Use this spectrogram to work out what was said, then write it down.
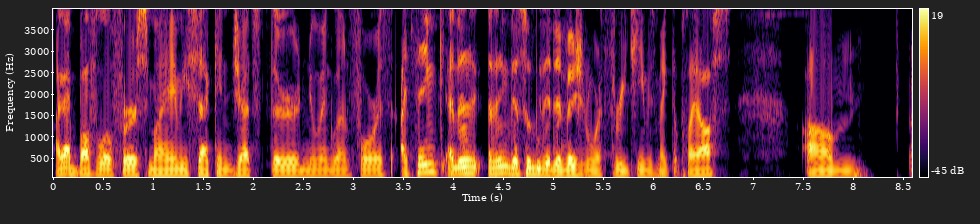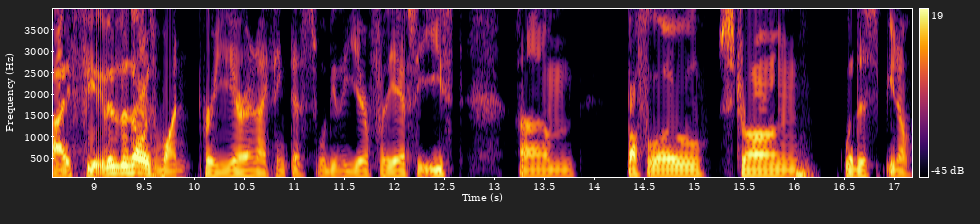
I got Buffalo first, Miami second, Jets third, New England fourth. I think I think this will be the division where three teams make the playoffs. Um, I feel there's always one per year, and I think this will be the year for the AFC East. Um, Buffalo strong with this, you know,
